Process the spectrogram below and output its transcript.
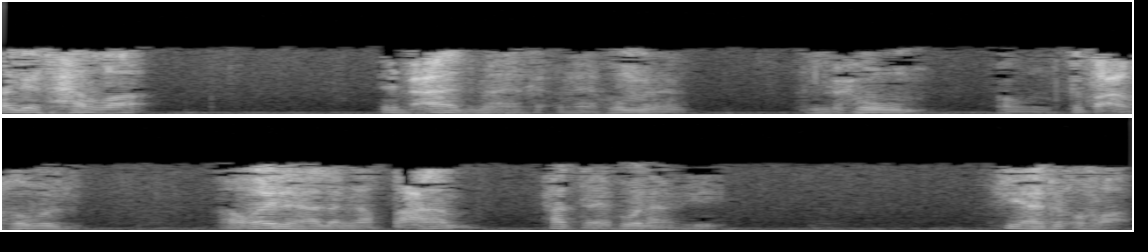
أن يتحرى إبعاد ما يكون من اللحوم أو قطع الخبز أو غير هذا من الطعام حتى يكون في جهة أخرى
